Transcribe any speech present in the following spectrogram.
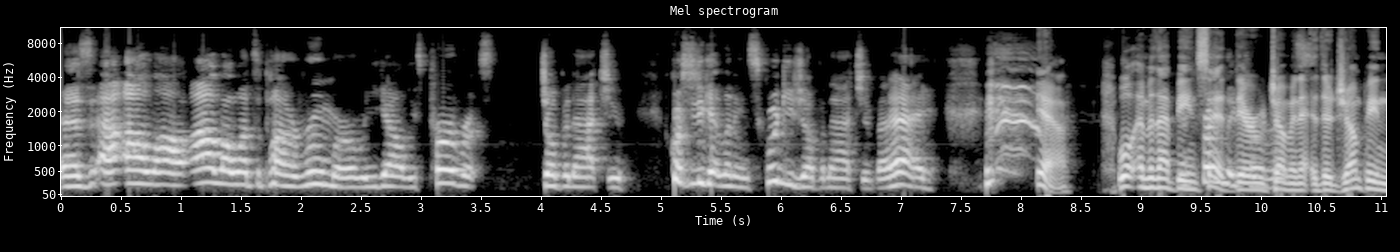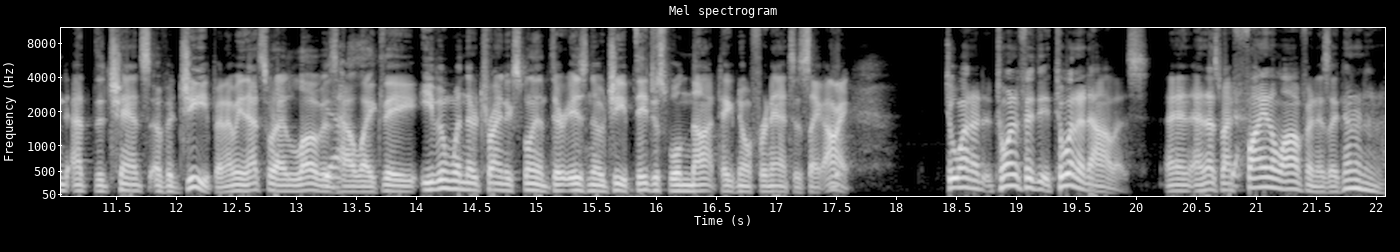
As a a la, a la Once Upon a Rumor, where you get all these perverts jumping at you. Of course, you do get Lenny and Squiggy jumping at you, but hey, Yeah. Well, and with that being said, they're jumping. They're jumping at the chance of a jeep, and I mean that's what I love is how like they even when they're trying to explain that there is no jeep, they just will not take no for an answer. It's like, all right, 200 250 200 dollars, and and that's my Yeah. final offer. And it's like, no, no, no, no,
